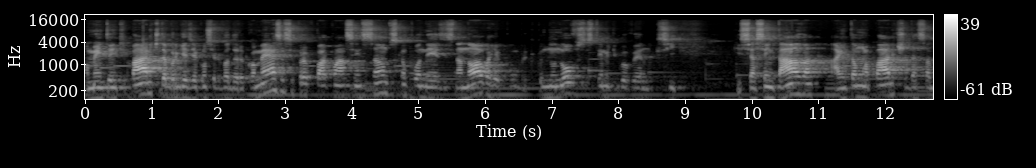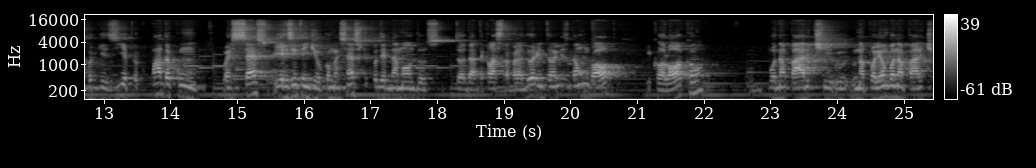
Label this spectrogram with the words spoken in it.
momento em que parte da burguesia conservadora começa a se preocupar com a ascensão dos camponeses na nova república, no novo sistema de governo que se, que se assentava, aí então uma parte dessa burguesia preocupada com o excesso, e eles entendiam como excesso de poder na mão dos, da, da classe trabalhadora, então eles dão um golpe e colocam Bonaparte, o, o Napoleão Bonaparte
